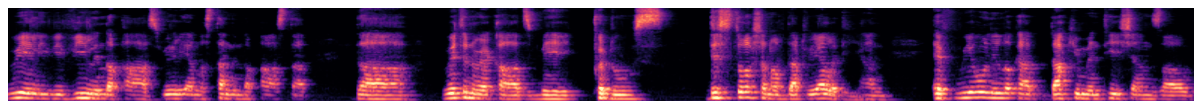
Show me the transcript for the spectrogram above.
really revealing the past, really understanding the past, that the written records may produce distortion of that reality. And if we only look at documentations of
